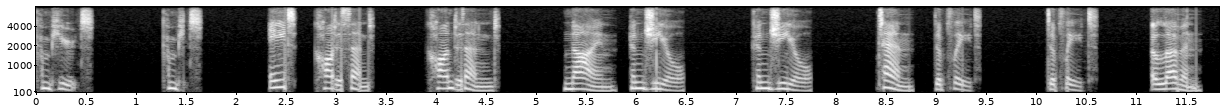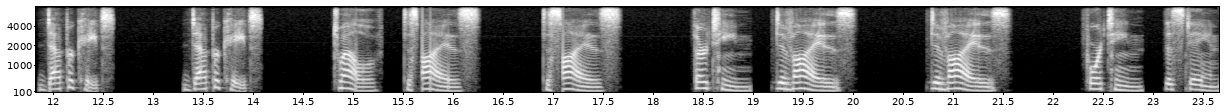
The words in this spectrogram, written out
Compute. Compute. 8. Condescend. Condescend. 9. Congeal. Congeal. 10. Deplete. Deplete. 11. Deprecate. Deprecate. 12. Despise. Despise. 13. Devise. Devise. 14. Disdain.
